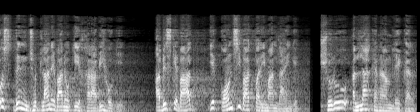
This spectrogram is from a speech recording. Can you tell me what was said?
उस दिन झुटलाने वालों की खराबी होगी। अब इसके बाद ये कौन सी बात पर ईमान लाएँगे? शुरू अल्लाह का नाम लेकर,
